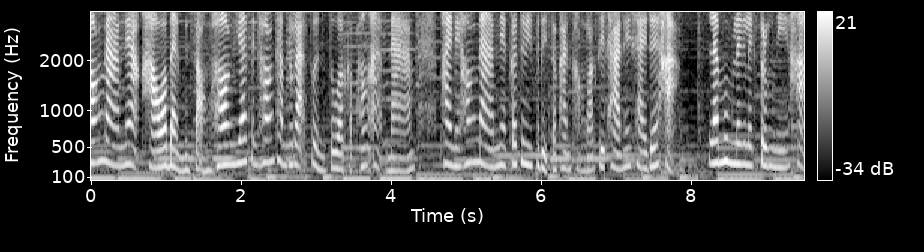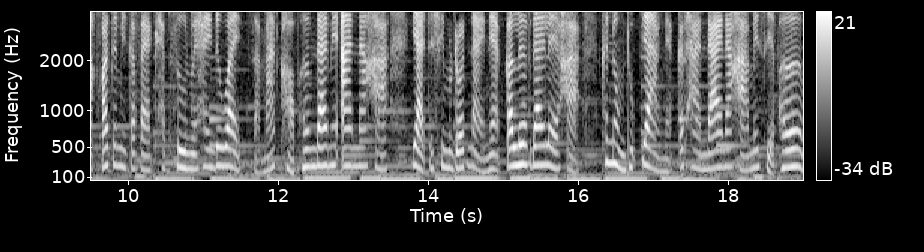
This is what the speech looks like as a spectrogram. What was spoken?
ห้องน้ำเนี่ยเขาว่าแบ่งเป็น 2 ห้องแยกเป็นห้องทำธุระส่วนตัวกับห้องอาบน้ำภายในห้องน้ำเนี่ยก็จะมีผลิตภัณฑ์ของวัคซิทานให้ใช้ด้วยค่ะ และมุมเล็กๆ ตรงนี้ค่ะ ก็จะมีกาแฟแคปซูลไว้ให้ด้วย สามารถขอเพิ่มได้ไม่อั้นนะคะ อยากจะชิมรสไหนเนี่ยก็เลือกได้เลยค่ะ ขนมทุกอย่างเนี่ยก็ทานได้นะคะ ไม่เสียเพิ่ม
